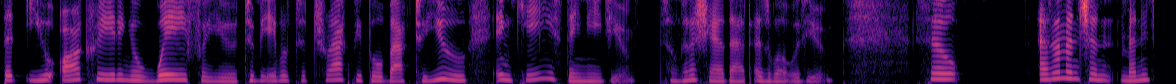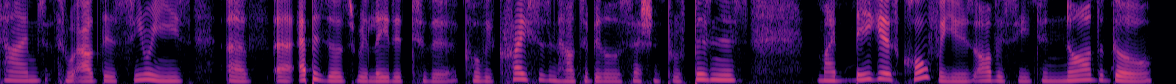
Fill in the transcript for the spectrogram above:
that you are creating a way for you to be able to track people back to you in case they need you. So I'm going to share that as well with you. So, as I mentioned many times throughout this series of uh, episodes related to the COVID crisis and how to build a recession proof business, my biggest call for you is obviously to not go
